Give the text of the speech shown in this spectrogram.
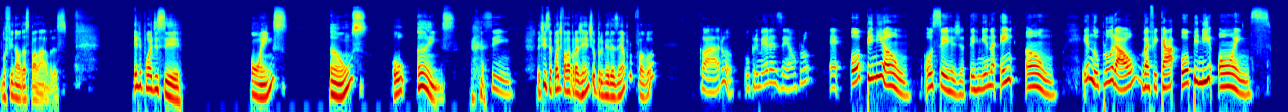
no final das palavras. Ele pode ser ons, ãos ou ães. Sim. Letícia, pode falar pra gente o primeiro exemplo, por favor? Claro. O primeiro exemplo é opinião, ou seja, termina em ão. E no plural vai ficar opiniões.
